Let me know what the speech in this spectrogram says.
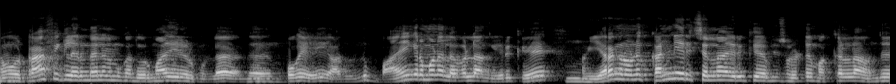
நம்ம ஒரு டிராபிக்ல இருந்தாலே நமக்கு அது ஒரு மாதிரி இருக்கும்ல. இந்த புகை அது வந்து பயங்கரமான லெவல்ல அங்க இருக்கு. அங்க இறங்கினோடனே கண்ணெரிச்சல்லாம் இருக்கு அப்படின்னு சொல்லிட்டு மக்கள்லாம் வந்து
